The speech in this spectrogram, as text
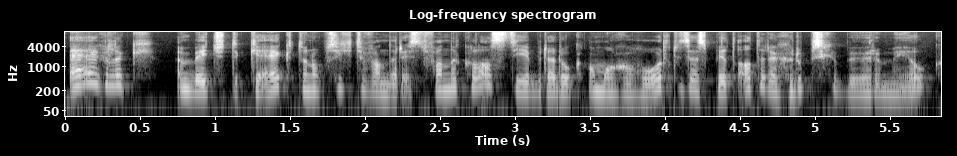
eigenlijk een beetje te kijken ten opzichte van de rest van de klas. Die hebben dat ook allemaal gehoord, dus hij speelt altijd een groepsgebeuren mee ook.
